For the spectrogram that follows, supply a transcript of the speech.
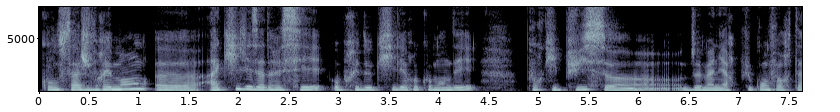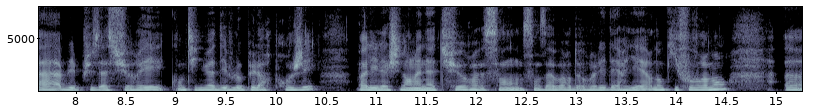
qu'on sache vraiment à qui les adresser, auprès de qui les recommander, pour qu'ils puissent, de manière plus confortable et plus assurée, continuer à développer leur projet, pas les lâcher dans la nature sans, sans avoir de relais derrière. Donc il faut vraiment euh,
